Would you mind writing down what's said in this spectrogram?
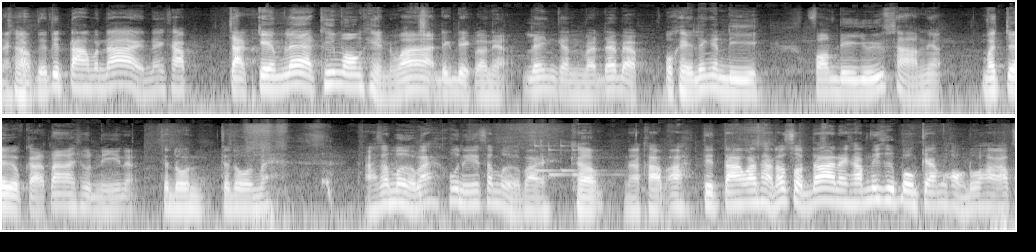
นะครัครับ บ เดี๋ยวติดตามกันได้นะครับ จากเกมแรกที่มองเห็นว่าเด็กๆเราเนี่ยเล่นกันได้แบบโอเคเล่นกันดี ฟอร์มดียู23เนี่ยมาเจอกับกาตาร์ชุดนี้เนี่ยจะโดนจะโดนไหม อะเสมอไหมคู่นี้เสมอไปครับนะครับอะติดตามการถ่ายทอดสดได้นะครับ นี่คือโปรแกรมของโดฮาครับ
